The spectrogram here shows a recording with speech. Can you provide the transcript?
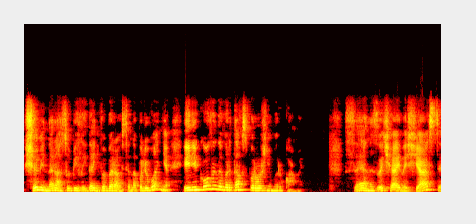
що він не раз у білий день вибирався на полювання і ніколи не вертав з порожніми руками. Це незвичайне щастя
